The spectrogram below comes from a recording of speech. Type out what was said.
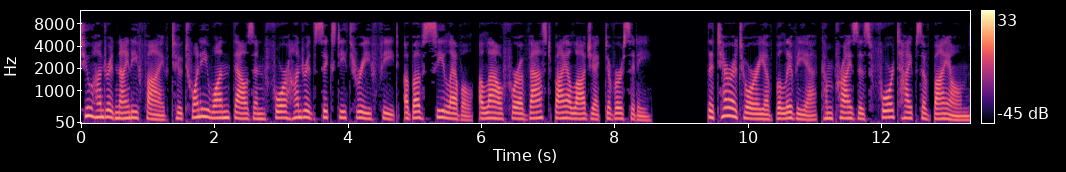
(295 to 21,463 feet) above sea level, allow for a vast biologic diversity. The territory of Bolivia comprises four types of biomes,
